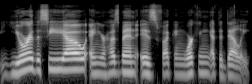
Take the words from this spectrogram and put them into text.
you're the CEO and your husband is fucking working at the deli.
